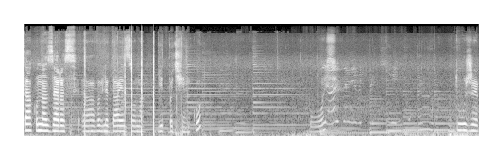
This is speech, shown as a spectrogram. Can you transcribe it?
Так у нас зараз е, виглядає зона відпочинку. Ось. Дуже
